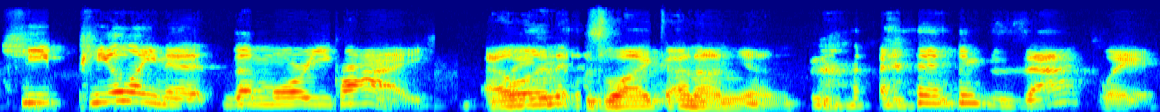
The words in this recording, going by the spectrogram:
keep peeling it, the more you cry. Ellen is like an onion. exactly.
